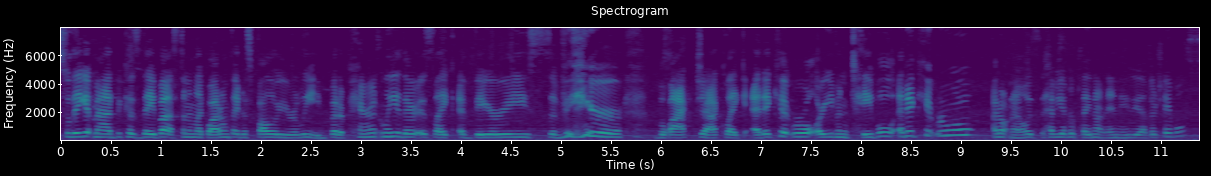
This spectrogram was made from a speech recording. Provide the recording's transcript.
so they get mad because they bust and i'm like why don't they just follow your lead but apparently there is like a very severe blackjack like etiquette rule or even table etiquette rule i don't know Is- have you ever played on any of the other tables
